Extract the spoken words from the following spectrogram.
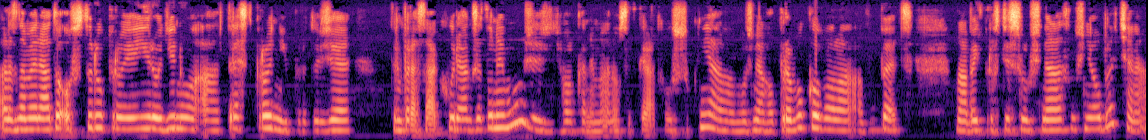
ale znamená to ostudu pro její rodinu a trest pro ní, protože ten prasák chudák za to nemůže, že holka nemá nosit krátkou sukni a možná ho provokovala a vůbec má být prostě slušná, slušně oblečená.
